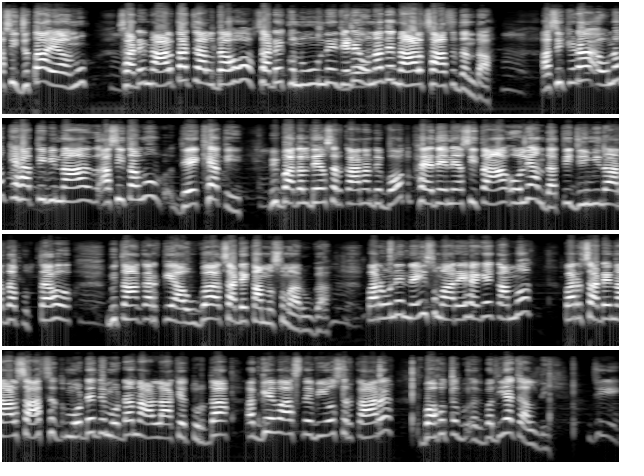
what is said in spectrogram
ਅਸੀਂ ਜਿਤਾਇਆ ਉਹਨੂੰ। ਸਾਡੇ ਨਾਲ ਤਾਂ ਚੱਲਦਾ ਉਹ ਸਾਡੇ ਕਾਨੂੰਨ ਨੇ ਜਿਹੜੇ ਉਹਨਾਂ ਦੇ ਨਾਲ ਸਾਥ ਦਿੰਦਾ। ਅਸੀਂ ਕਿਹੜਾ ਉਹਨੂੰ ਕਿਹਾ ਤੀ ਵੀ ਨਾ ਅਸੀਂ ਤਾਂ ਉਹਨੂੰ ਦੇਖਿਆ ਤੀ ਵੀ ਬਦਲਦੇ ਸਰਕਾਰਾਂ ਦੇ ਬਹੁਤ ਫਾਇਦੇ ਨੇ ਅਸੀਂ ਤਾਂ ਉਹ ਲਿਆਂਦਾ ਤੀ ਜ਼ਿਮੀਂਦਾਰ ਦਾ ਪੁੱਤ ਹੈ ਉਹ ਵੀ ਤਾਂ ਕਰਕੇ ਆਊਗਾ ਸਾਡੇ ਕੰਮ ਸਮਾਰੂਗਾ। ਪਰ ਉਹਨੇ ਨਹੀਂ ਸਮਾਰੇ ਹੈਗੇ ਕੰਮ ਪਰ ਸਾਡੇ ਨਾਲ ਸਾਥ ਮੋਢੇ ਤੇ ਮੋਢਾ ਨਾਲ ਲਾ ਕੇ ਤੁਰਦਾ। ਅੱਗੇ ਵਾਸਤੇ ਵੀ ਉਹ ਸਰਕਾਰ ਬਹੁਤ ਵਧੀਆ ਚੱਲਦੀ। ਜੀ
